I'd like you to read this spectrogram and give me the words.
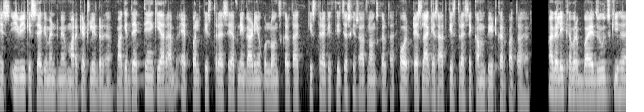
इस ईवी के सेगमेंट में मार्केट लीडर है। बाकी देखते हैं कि यार अब एप्पल किस तरह से अपनी गाड़ियों को लॉन्च करता है, किस तरह के फीचर्स के साथ लॉन्च करता है और टेस्ला के साथ किस तरह से कम्पीट कर पाता है। अगली खबर बायजूज की है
